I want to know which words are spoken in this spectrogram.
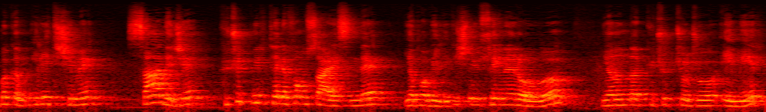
bakın iletişimi sadece küçük bir telefon sayesinde yapabildik. İşte Hüseyin Eroğlu, yanında küçük çocuğu Emir.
